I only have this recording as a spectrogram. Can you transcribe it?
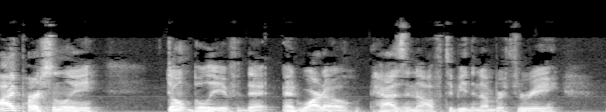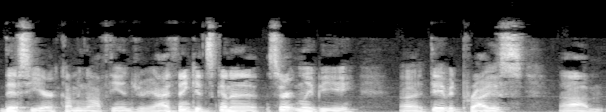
I personally don't believe that Eduardo has enough to be the number three this year coming off the injury. I think it's going to certainly be uh, David Price, um,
